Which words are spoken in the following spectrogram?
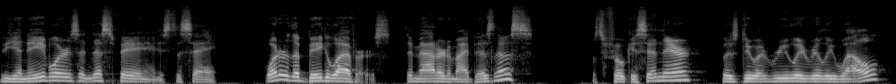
the enablers in this phase to say, what are the big levers that matter to my business? Let's focus in there. Let's do it really, really well.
